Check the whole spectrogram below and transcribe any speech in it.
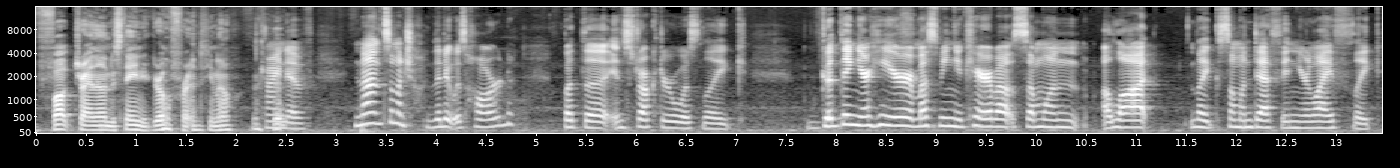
fuck trying to understand your girlfriend, you know? kind of not so much that it was hard, but the instructor was like, "Good thing you're here. It must mean you care about someone a lot, like someone deaf in your life. Like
